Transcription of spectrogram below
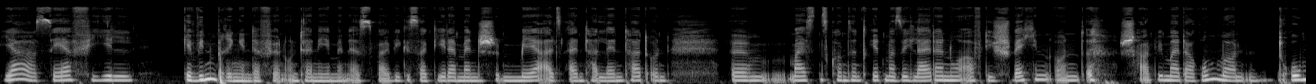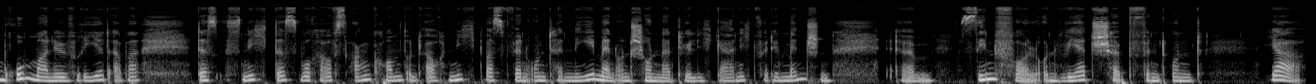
ja sehr viel gewinnbringender für ein Unternehmen ist, weil wie gesagt jeder Mensch mehr als ein Talent hat und ähm, meistens konzentriert man sich leider nur auf die Schwächen und äh, schaut, wie man da rum, drumrum manövriert. Aber das ist nicht das, worauf es ankommt und auch nicht, was für ein Unternehmen und schon natürlich gar nicht für den Menschen ähm, sinnvoll und wertschöpfend und ja,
